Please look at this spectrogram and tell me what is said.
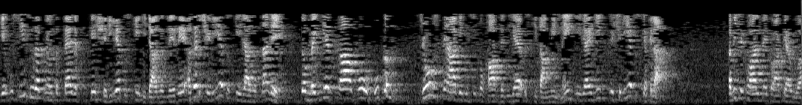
یہ اسی صورت میں ہو سکتا ہے جبکہ شریعت اس کی اجازت دے دے۔ اگر شریعت اس کی اجازت نہ دے، تو میت کا وہ حکم جو اس نے آگے کسی کو خواب دے دیا ہے، اس کی تعمیل نہیں کی جائے گی کہ شریعت اس کے خلاف ابھی سے سوال میں تو واقعہ ہوا۔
